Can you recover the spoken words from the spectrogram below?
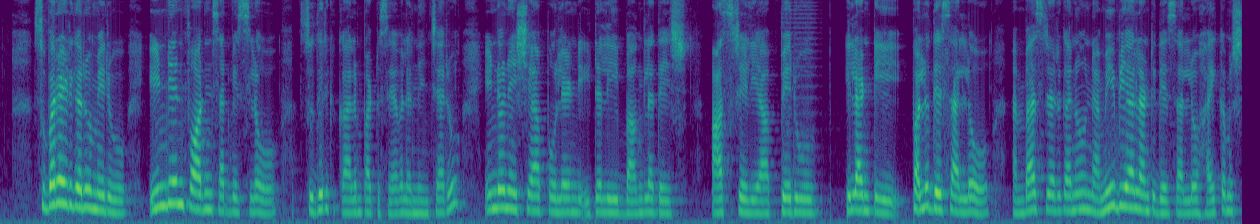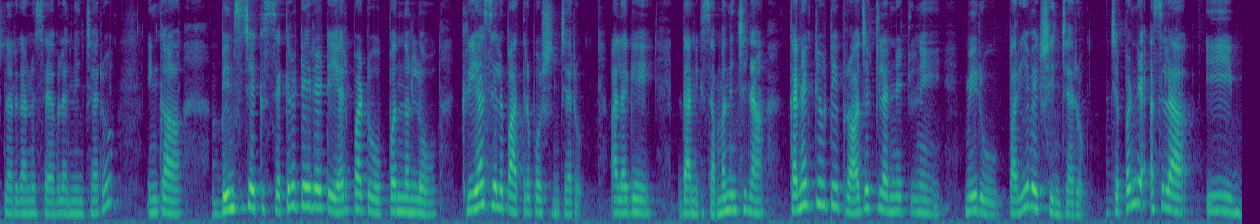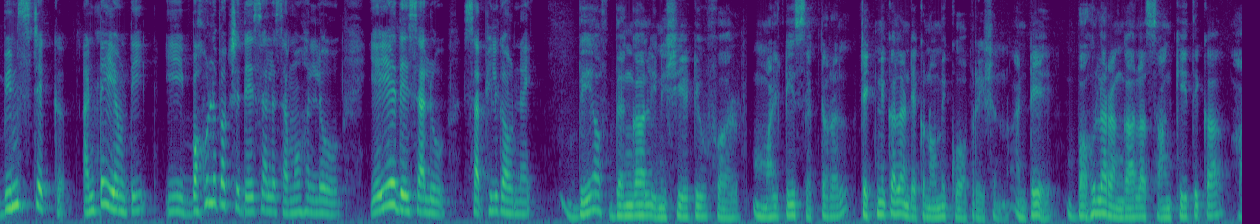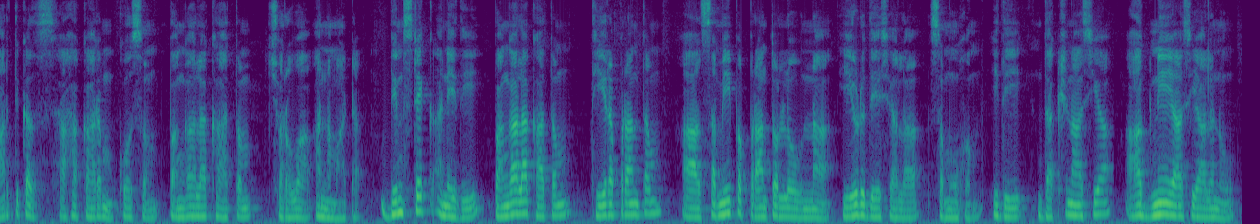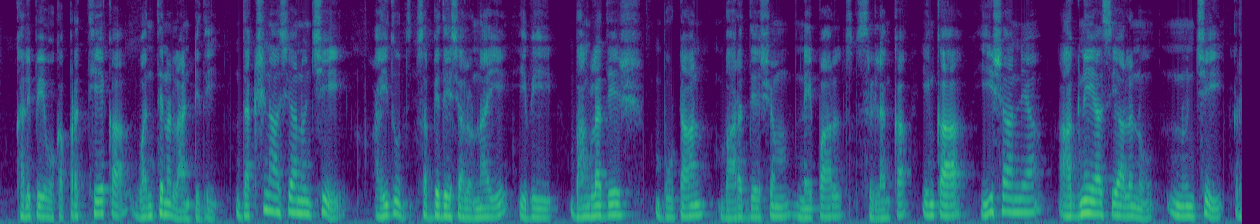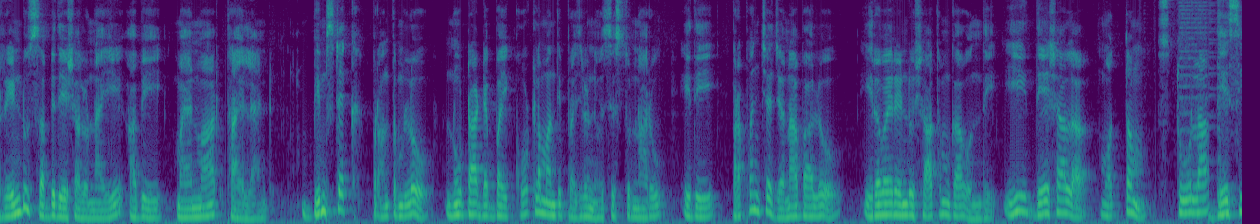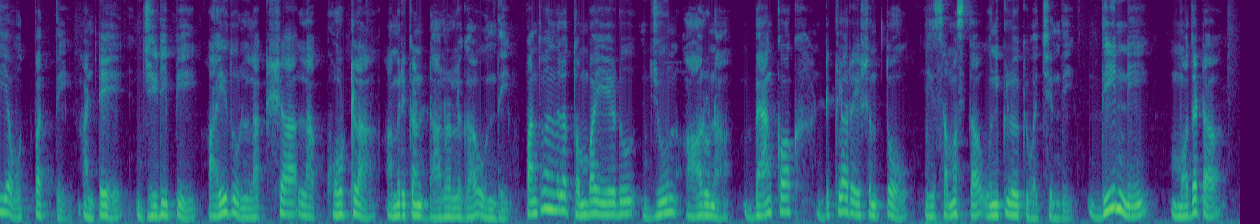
సుబ్బారాయుడు గారు మీరు ఇండియన్ ఫారిన్ సర్వీస్లో సుదీర్ఘకాలం పాటు సేవలందించారు. Indonesia Poland Italy Bangladesh Australia Peru ఇలాంటి పలు దేశాల్లో అంబాసిడర్గాను నమీబియా లాంటి దేశాల్లో హై కమిషనర్గాను సేవలందించారు. ఇంకా బిమ్స్టెక్ సెక్రటేరియట్ ఏర్పాటు ఒప్పందంలో క్రియాశీల పాత్ర పోషించారు. అలాగే దానికి సంబంధించిన కనెక్టివిటీ ప్రాజెక్టులన్నిటిని మీరు పర్యవేక్షించారు. చెప్పండి అసలు ఈ బిమ్స్టెక్ అంటే ఏమిటి? ఈ బహుళపక్ష దేశాల సమూహంలో ఏ ఏ దేశాలు సభ్యులుగా ఉన్నాయి? Bay of Bengal initiative for multi sectoral technical and economic cooperation అంటే బహుళ రంగాల సాంకేతిక ఆర్థిక సహకారం కోసం బంగాళాఖాతం చొరవ అన్నమాట. బిమ్స్టెక్ అనేది బంగాళాఖాతం తీర ప్రాంతం ఆ సమీప ప్రాంతంలో ఉన్న ఏడు దేశాల సమూహం. ఇది దక్షిణాసియా ఆగ్నేయాసియాలను కలిపే ఒక ప్రత్యేక వంతెన లాంటిది. దక్షిణాసియా నుంచి ఐదు సభ్య దేశాలు ఉన్నాయి ఇవి బంగ్లాదేశ్ భూటాన్ భారతదేశం నేపాల్ శ్రీలంక. ఇంకా ఈశాన్య ఆగ్నేయాసియాలను నుంచి రెండు సభ్య దేశాలున్నాయి అవి మయన్మార్ థాయిలాండ్. బిమ్స్టెక్ ప్రాంతంలో నూట డెబ్బై కోట్ల మంది ప్రజలు నివసిస్తున్నారు. ఇది ప్రపంచ జనాభాలో ఇరవై రెండు శాతంగా ఉంది. ఈ దేశాల మొత్తం స్థూల దేశీయ ఉత్పత్తి అంటే జీడిపి ఐదు లక్షల కోట్ల అమెరికన్ డాలర్లుగా ఉంది. పంతొమ్మిది వందల తొంభై ఏడు జూన్ ఆరున బ్యాంకాక్ డిక్లరేషన్తో ఈ సంస్థ ఉనికిలోకి వచ్చింది. దీన్ని మొదట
